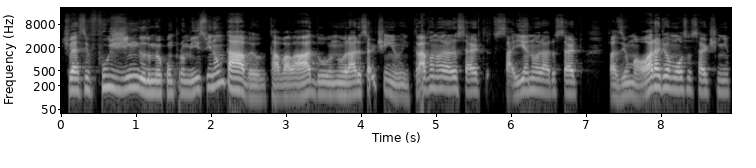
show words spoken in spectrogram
estivesse fugindo do meu compromisso e não tava. Eu tava lá do, no horário certinho. Eu entrava no horário certo, saía no horário certo, fazia uma hora de almoço certinho.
